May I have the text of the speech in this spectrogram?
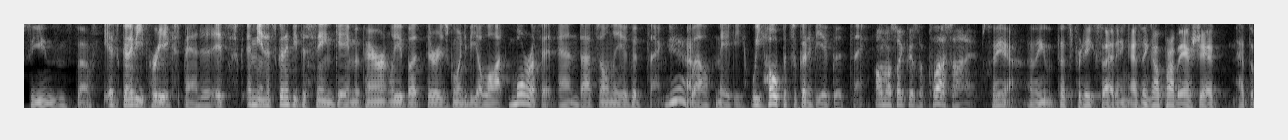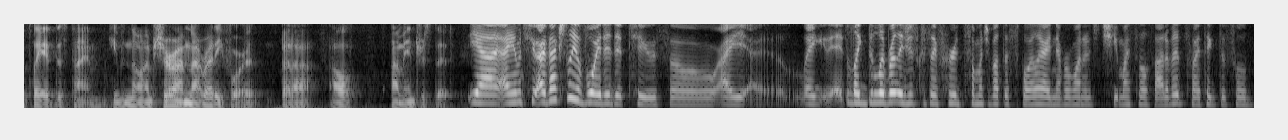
scenes and stuff. It's going to be pretty expanded. It's, I mean, it's going to be the same game apparently, but there is going to be a lot more of it, and that's only a good thing. Yeah. Well, maybe. We hope it's going to be a good thing. Almost like there's a plus on it. So yeah, I think that's pretty exciting. I think I'll probably actually have- have to play it this time, even though I'm sure I'm not ready for it. But uh, I'll I'm interested. Yeah, I am too. I've actually avoided it too. So I uh, like like deliberately just because I've heard so much about the spoiler. I never wanted to cheat myself out of it. So I think this will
